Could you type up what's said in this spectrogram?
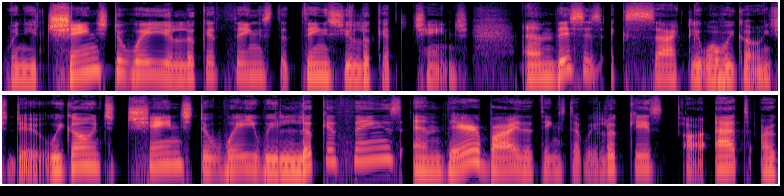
When you change the way you look at things, the things you look at change. And this is exactly what we're going to do. We're going to change the way we look at things, and thereby the things that we look uh, at are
